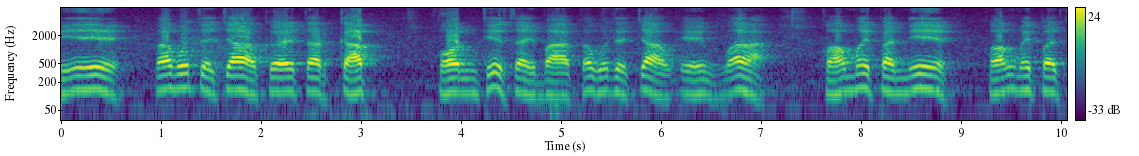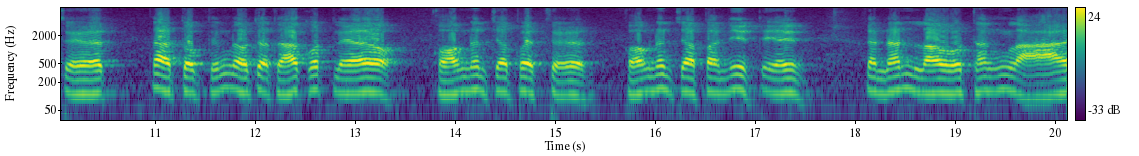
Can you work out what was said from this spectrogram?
นี้ พระพุทธเจ้าเคยตรัสกับคนที่ใส่บาตรพระพุทธเจ้าเองว่า ของไม่ประณีตของไม่ประเสริฐถ้าตกถึงเราจะถาคตแล้ว ของนั้นจะประเสริฐของนั้นจะประณีตเองฉะนั้นเราทั้งหลาย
